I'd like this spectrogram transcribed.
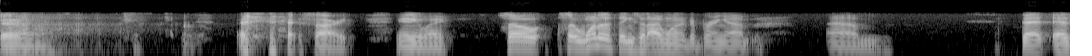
sorry. Anyway, so so one of the things that I wanted to bring up um, that has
